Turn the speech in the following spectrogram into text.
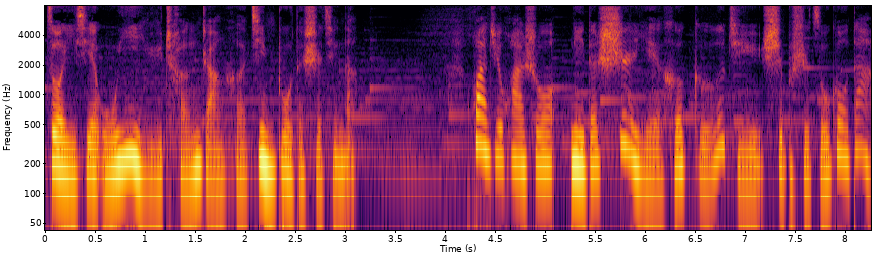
做一些无益于成长和进步的事情呢？换句话说，你的视野和格局是不是足够大，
